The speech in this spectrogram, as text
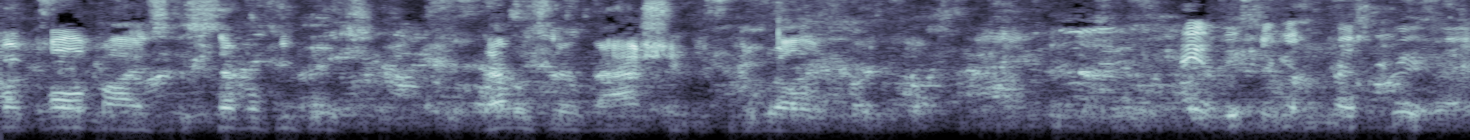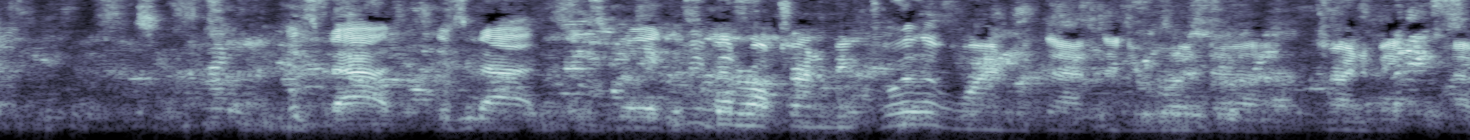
what qualifies as several people's. That was their ration, if you will. Hey, at least they're getting fresh fruit, right? It's bad. It's bad. It's really You'd be better off trying to make toilet wine with that than you would uh, trying to make uh,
